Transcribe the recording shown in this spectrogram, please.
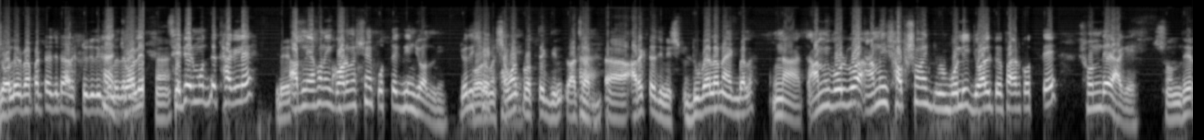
জলের ব্যাপারটা যেটা আরেকটু যদি হ্যাঁ, জলে- হ্যাঁ। সেটের মধ্যে থাকলে আপনি এখন এই গরমের সময় প্রত্যেক দিন জল দিন যদি গরমের সময়। প্রত্যেক দিন আচ্ছা হ্যাঁ। আরেকটা জিনিস দুবেলা না একবেলা না আমি বলব আমি সবসময় বলি জল প্রেফার করতে সন্ধ্যের আগে সন্ধ্যের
